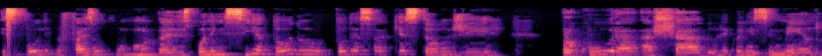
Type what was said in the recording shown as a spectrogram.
expone, faz uma, exponencia todo, toda essa questão de procura, achado, reconhecimento,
